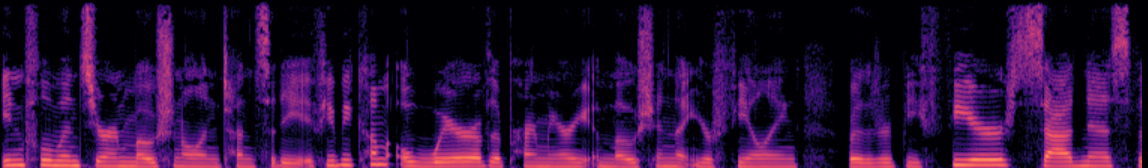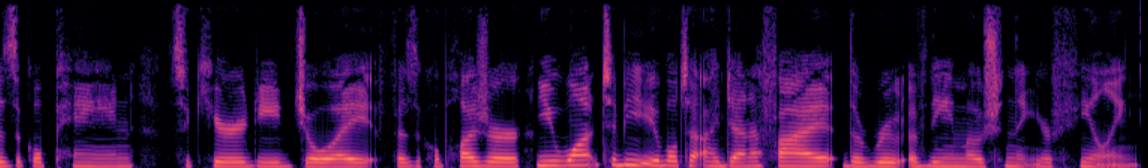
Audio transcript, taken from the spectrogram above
influence your emotional intensity. If you become aware of the primary emotion that you're feeling, whether it be fear, sadness, physical pain, security, joy, physical pleasure, you want to be able to identify the root of the emotion that you're feeling.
